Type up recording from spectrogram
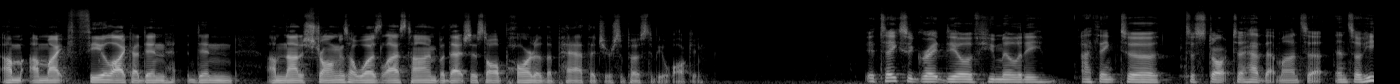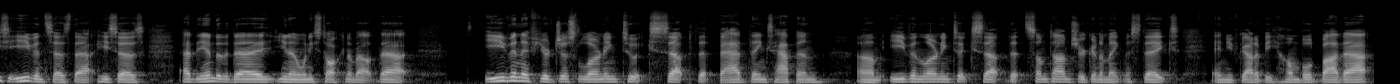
Um, I might feel like I didn't didn't I'm not as strong as I was last time, but that's just all part of the path that you're supposed to be walking. It takes a great deal of humility, I think, to to start to have that mindset. And so he, even says that. He says, at the end of the day, you know, when he's talking about that, even if you're just learning to accept that bad things happen, um, even learning to accept that sometimes you're going to make mistakes and you've got to be humbled by that.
